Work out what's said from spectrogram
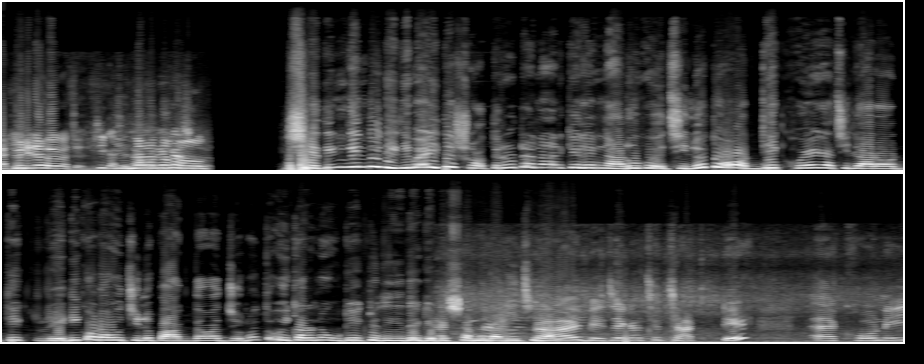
এক মিনিটে হয়ে গেছে। ঠিক আছে নাড়ু রেখে আসো। সেদিন কিন্তু দিদিবাড়িতে সতেরোটা নারকেলের নাড়ু হয়েছিল তো অর্ধেক হয়ে গেছিল আর অর্ধেক রেডি করা হচ্ছিল পাক দেওয়ার জন্য তো ওই কারণে উঠে একটু দিদিদের গেটের সামনে দাঁড়িয়েছিলাম। প্রায় বেজে গেছে চারটে। এখন এই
